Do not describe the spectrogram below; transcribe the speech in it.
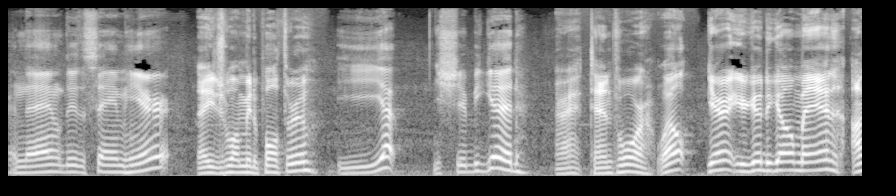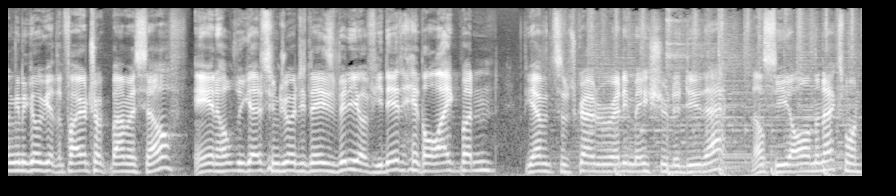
And then we'll do the same here. Now you just want me to pull through? Yep. You should be good. All right, 10-4. Well, Garrett, you're good to go, man. I'm gonna go get the fire truck by myself, and hopefully you guys enjoyed today's video. If you did, hit the like button. If you haven't subscribed already, make sure to do that. And I'll see you all in the next one.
